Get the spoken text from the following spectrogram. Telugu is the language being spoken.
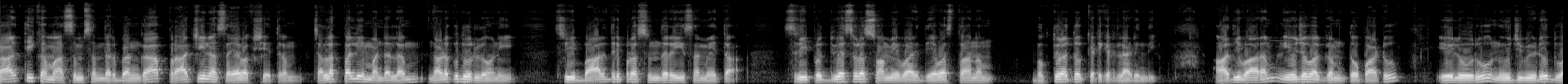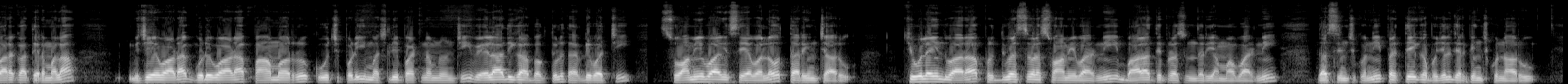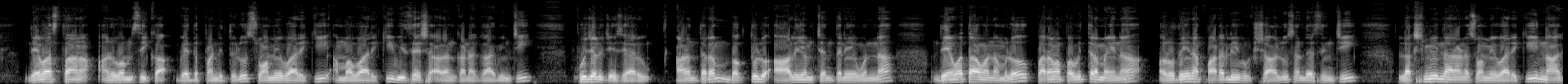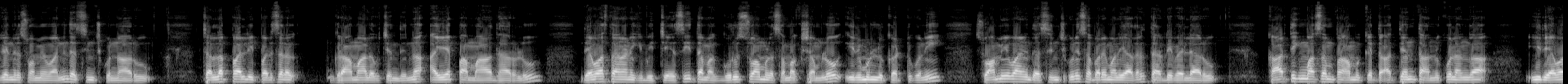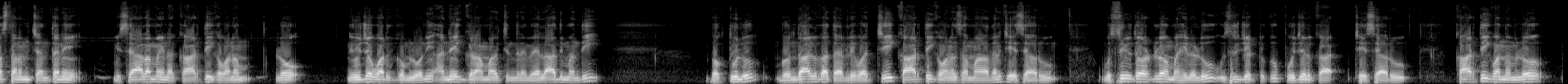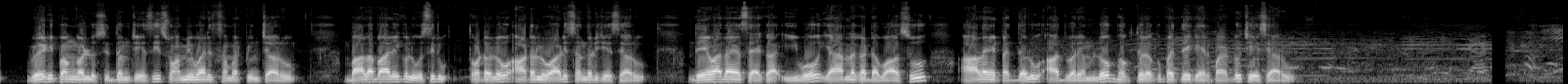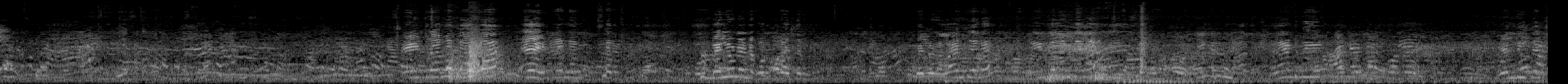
కార్తీక మాసం సందర్భంగా ప్రాచీన శైవ క్షేత్రం చల్లపల్లి మండలం నడకుదూరులోని శ్రీ బాలత్రిపుర సుందరి సమేత శ్రీ పృథ్వేశ్వర స్వామివారి దేవస్థానం భక్తులతో కిటకిటలాడింది. ఆదివారం నియోజకవర్గంతో పాటు ఏలూరు నూజివీడు ద్వారకా తిరుమల విజయవాడ గుడివాడ పామర్రు కూచిపూడి మచిలీపట్నం నుంచి వేలాదిగా భక్తులు తరలివచ్చి స్వామివారి సేవలో తరించారు. క్యూ లైన్ ద్వారా పృథ్వేశ్వర స్వామి వారిని బాలత్రిపుర సుందరి అమ్మవారిని దర్శించుకుని ప్రత్యేక పూజలు జరిపించుకున్నారు. దేవస్థాన అనువంశిక వేద పండితులు స్వామివారికి అమ్మవారికి విశేష అలంకరణ గావించి పూజలు చేశారు. అనంతరం భక్తులు ఆలయం చెంతనే ఉన్న దేవతావనంలో పరమ పవిత్రమైన అరుదైన పాటలీ వృక్షాలు సందర్శించి లక్ష్మీనారాయణ స్వామివారికి నాగేంద్ర స్వామివారిని దర్శించుకున్నారు. చల్లపల్లి పరిసర గ్రామాలకు చెందిన అయ్యప్ప మాలధారులు దేవస్థానానికి విచ్చేసి తమ గురుస్వాముల సమక్షంలో ఇరుముళ్ళు కట్టుకుని స్వామివారిని దర్శించుకుని శబరిమల యాత్రకు తరలి వెళ్ళారు కార్తీక మాసం ప్రాముఖ్యత అత్యంత అనుకూలంగా ఈ దేవస్థానం చెంతనే విశాలమైన కార్తీక వనంలో నియోజకవర్గంలోని అనేక గ్రామాలకు చెందిన వేలాది మంది భక్తులు బృందాలుగా తరలివచ్చి కార్తీక వన సమారాధన చేశారు. ఉసిరి తోటలో మహిళలు ఉసిరి చెట్టుకు పూజలు కా చేశారు. కార్తీక వనంలో వేడి పొంగళ్ళు సిద్ధం చేసి స్వామివారికి సమర్పించారు. బాలబాలికలు ఉసిరి తోటలో ఆటలు ఆడి సందడి చేశారు. దేవాదాయ శాఖ ఈవో యార్లగడ్డ వాసు ఆలయ పెద్దలు ఆధ్వర్యంలో భక్తులకు ప్రత్యేక ఏర్పాట్లు చేశారు. ఏ ఇట్రామా బాబా. ఏ ఇట్రా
